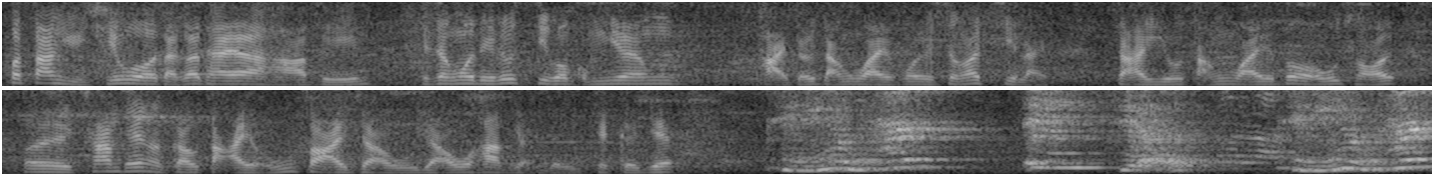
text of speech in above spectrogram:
不單如此喎，大家睇下下邊，其實我哋都試過咁樣排隊等位。我哋上一次嚟就係要等位，不過好彩我哋餐廳又夠大，好快就有客人嚟席嘅啫。請用餐 A 九，請用餐。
